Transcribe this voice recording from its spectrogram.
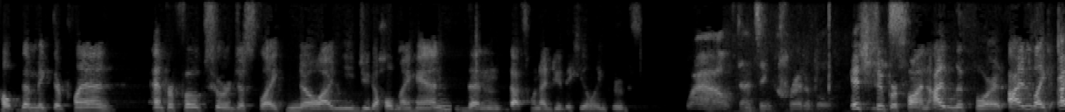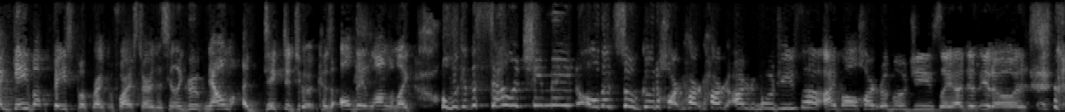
help them make their plan. And for folks who are just like, no, I need you to hold my hand, then that's when I do the healing groups. Wow, that's incredible. It's Jeez. super fun. I live for it. I'm like, I gave up Facebook right before I started this healing group. Now I'm addicted to it because all day long I'm like, oh, look at the salad she made. Oh, that's so good. Heart, heart, heart, heart emojis, uh, eyeball heart emojis. Like I just, you know,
